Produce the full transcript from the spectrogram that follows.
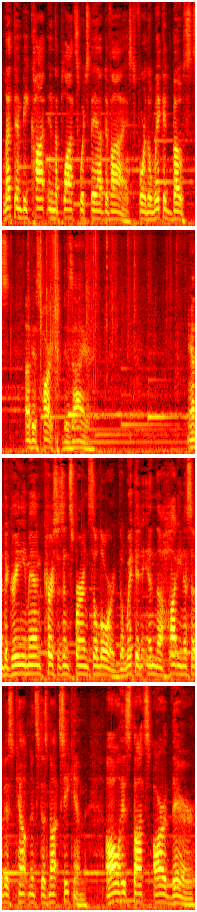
Let them be caught in the plots which they have devised, for the wicked boasts of his heart desire. And the greedy man curses and spurns the Lord. The wicked in the haughtiness of his countenance does not seek him. All his thoughts are there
